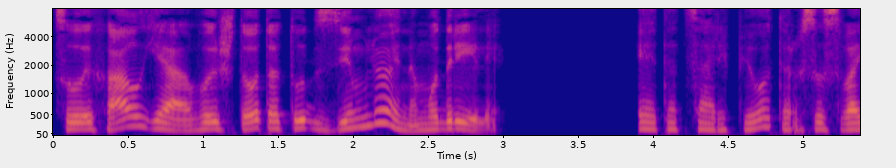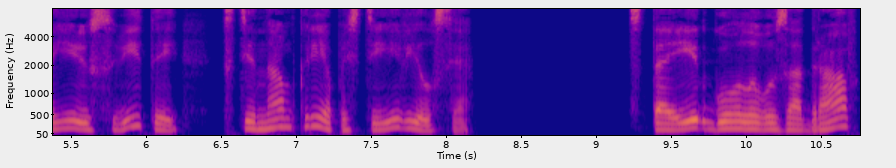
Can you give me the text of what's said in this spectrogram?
Слыхал я, вы что-то тут с землей намудрили». Это царь Петр со своей свитой к стенам крепости явился. Стоит голову задрав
